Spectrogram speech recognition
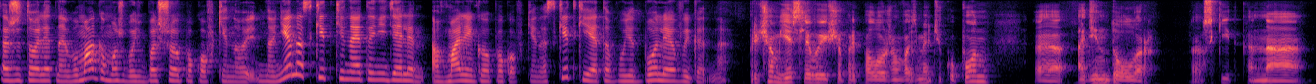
Даже туалетная бумага может быть в большой упаковке, но, но не на скидке на этой неделе, а в маленькой упаковке на скидке, и это будет более выгодно. Причем, если вы еще, предположим, возьмете купон э, 1 доллар э, скидка на Э,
